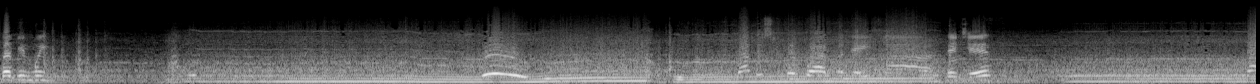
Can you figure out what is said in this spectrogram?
Dă din mâini. Poate și pe poartă de aici la TCS. Da,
